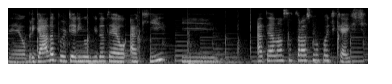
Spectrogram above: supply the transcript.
É, obrigada por terem ouvido até aqui e até o nosso próximo podcast.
